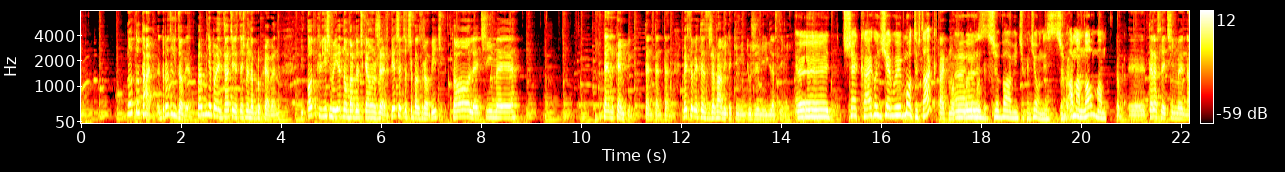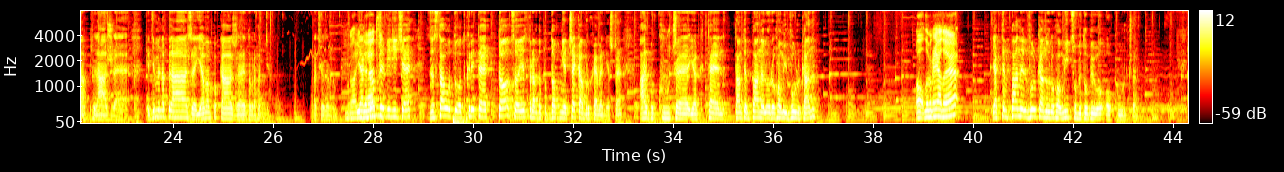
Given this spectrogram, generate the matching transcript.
no to tak, drodzy widzowie, pewnie pamiętacie, jesteśmy na Brookhaven i odkryliśmy jedną bardzo ciekawą rzecz. Pierwsze co trzeba zrobić, to lecimy ten kemping, ten, ten, ten. Weź sobie ten z drzewami takimi dużymi, iglastymi. E, czekaj, chodzi ci jakby motyw, tak? Tak, motyw, motyw, E, motyw. z drzewami, czekaj, gdzie on jest z drzew? Dobra. A mam, no, mam. Dobra, y, teraz lecimy na plażę. Jedziemy na plażę, ja wam pokażę. Dobra, chodźcie. Chodźcie ze mną. Dobra, Jak idę. dobrze widzicie, zostało tu odkryte to, co jest prawdopodobnie czeka Brookhaven jeszcze. Albo kurczę, jak ten, tamten panel uruchomi wulkan. O, dobra, jadę. Jak ten panel wulkan uruchomi, co by to było? O kurczę.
